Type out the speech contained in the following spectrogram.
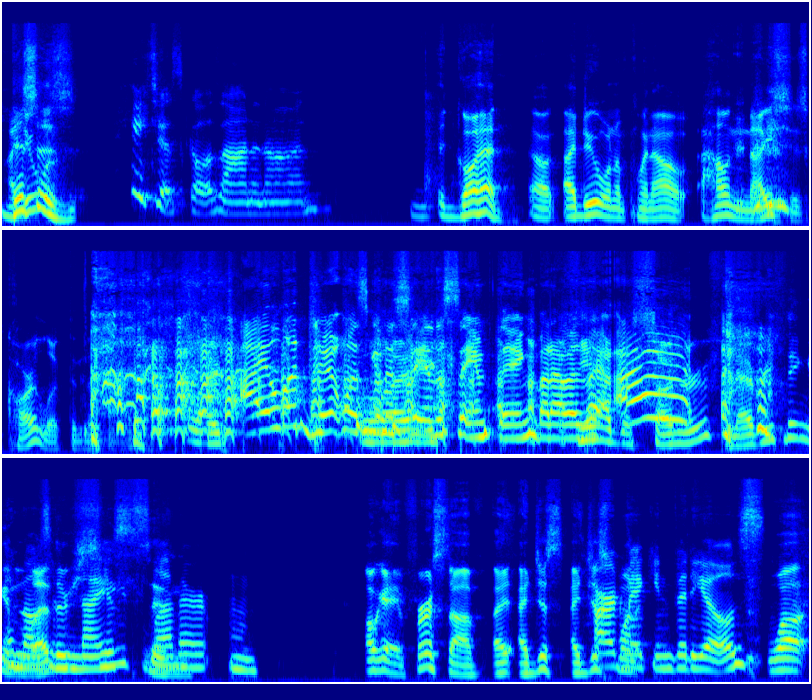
This do- is he just goes on and on. Go ahead. Uh, I do want to point out how nice his car looked in this. like I legit was gonna say the same thing, but I was he like, had the ah! sunroof and everything, and, and those leather nice seats. and- leather mm, Okay, first off, I, I just I just hard want making videos. well,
